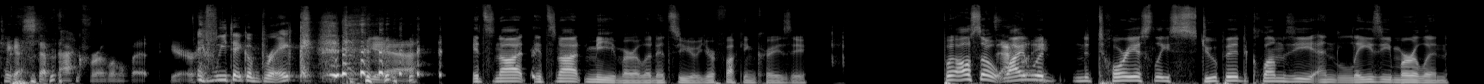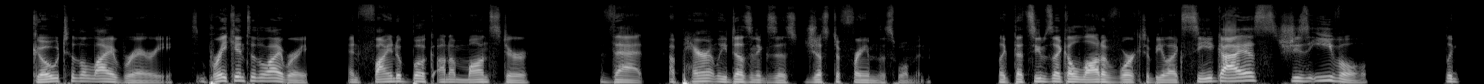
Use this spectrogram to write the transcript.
take a step back for a little bit here. if we take a break. Yeah. It's not it's not me, Merlin, it's you. You're fucking crazy. But also, why would notoriously stupid, clumsy, and lazy Merlin go to the library, break into the library, and find a book on a monster that apparently doesn't exist just to frame this woman? Like, that seems like a lot of work to be like, see, Gaius, she's evil. Like,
